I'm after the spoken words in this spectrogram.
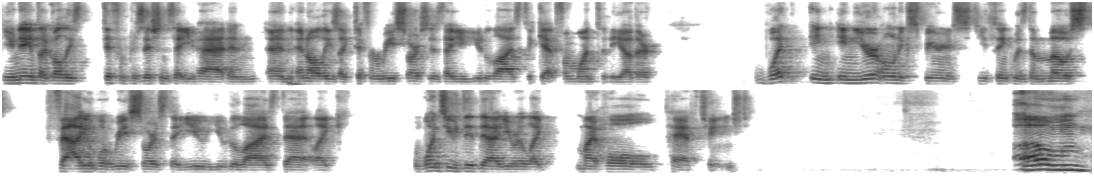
you named like all these different positions that you had and and and all these like different resources that you utilized to get from one to the other. What in in your own experience do you think was the most valuable resource that you utilized that like once you did that you were like my whole path changed um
